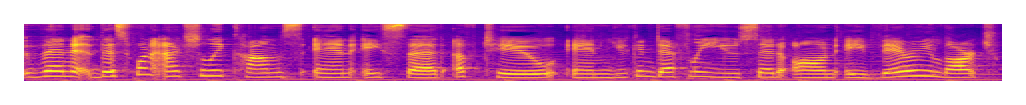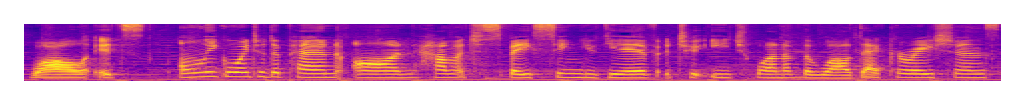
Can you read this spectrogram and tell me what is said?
Then this one actually comes in a set of two and you can definitely use it on a very large wall. It's only going to depend on how much spacing you give to each one of the wall decorations.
